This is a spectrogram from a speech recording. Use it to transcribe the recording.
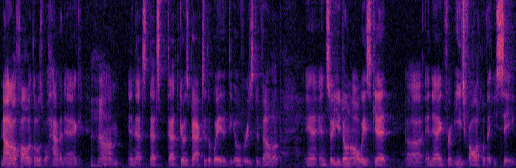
not all follicles will have an egg, Mm-hmm. um, and that's that's that goes back to the way that the ovaries develop, and, and so you don't always get uh, an egg from each follicle that you see.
